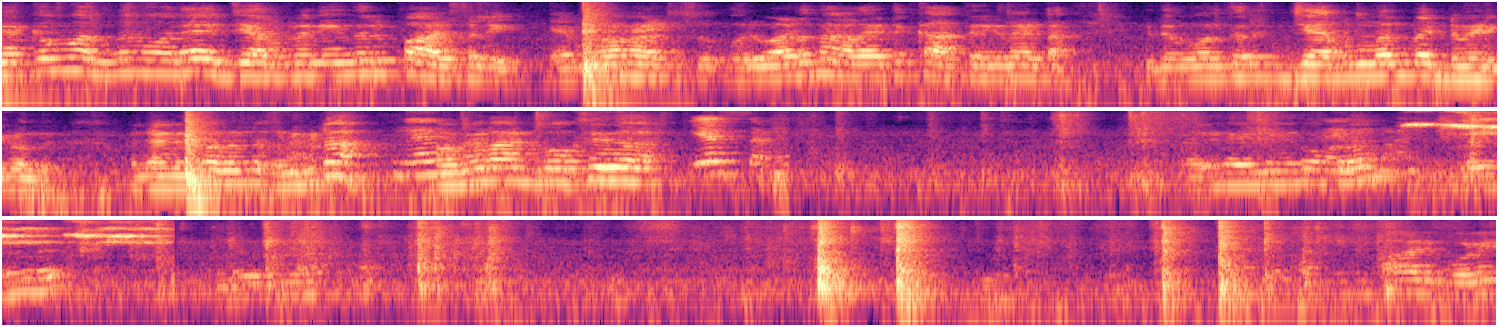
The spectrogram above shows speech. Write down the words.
നിങ്ങൾക്ക് വന്ന പോലെ ജർമ്മനിയിൽ നിന്ന് ഒരു പാഴ്സൽ എം ആർ ഒരുപാട് നാളായിട്ട് കാത്തിരിക്കണ കേട്ടാ. ഇതുപോലത്തെ ഒരു ജർമ്മൻ ബെഡ് മേടിക്കുന്നത് ഞങ്ങൾക്ക് വന്നിട്ട് കേട്ടാ? നമുക്ക് അൺബോക്സ് ചെയ്താ അടിപൊളി. sir. കൈ കയ്യിൽ നോക്കണം Blade ഉണ്ട്. Blade ഉണ്ട്. അടിപൊളി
